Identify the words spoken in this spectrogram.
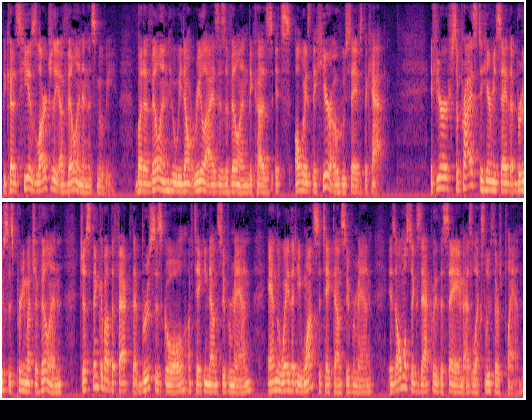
because he is largely a villain in this movie, but a villain who we don't realize is a villain because it's always the hero who saves the cat. If you're surprised to hear me say that Bruce is pretty much a villain, just think about the fact that Bruce's goal of taking down Superman and the way that he wants to take down Superman is almost exactly the same as Lex Luthor's plan.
